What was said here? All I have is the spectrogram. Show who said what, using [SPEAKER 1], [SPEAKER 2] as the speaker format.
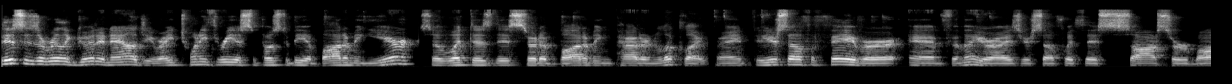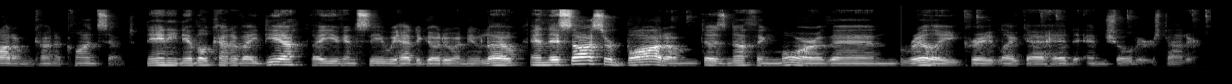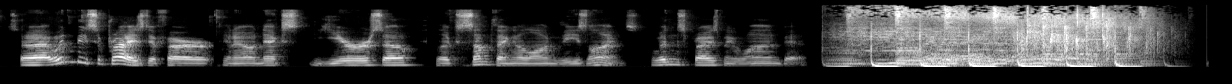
[SPEAKER 1] This is a really good analogy, right? 23 is supposed to be a bottoming year. So, what does this sort of bottoming pattern look like, right? Do yourself a favor and familiarize yourself with this saucer bottom kind of concept. Nanny nibble kind of idea, but you can see we had to go to a new low. And this saucer bottom does nothing more than really create like a head and shoulders pattern. So uh, I wouldn't be surprised if our, you know, next year or so looks something along these lines. Wouldn't surprise me one bit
